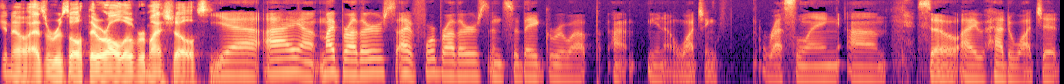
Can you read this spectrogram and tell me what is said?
you know, as a result, they were all over my shelves. Yeah, I, uh, my brothers, I have four brothers, and so they grew up, um, you know, watching wrestling. Um, so I had to watch it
